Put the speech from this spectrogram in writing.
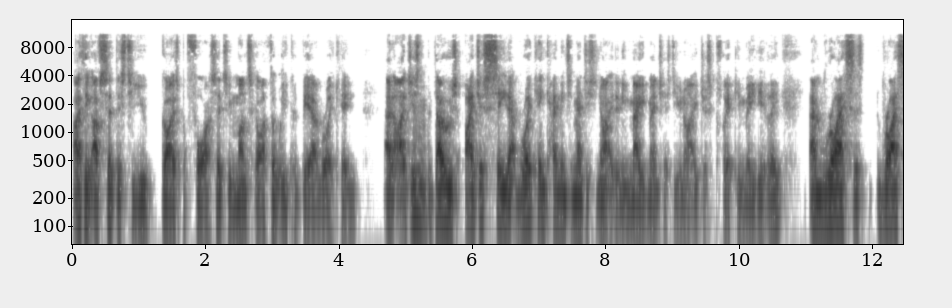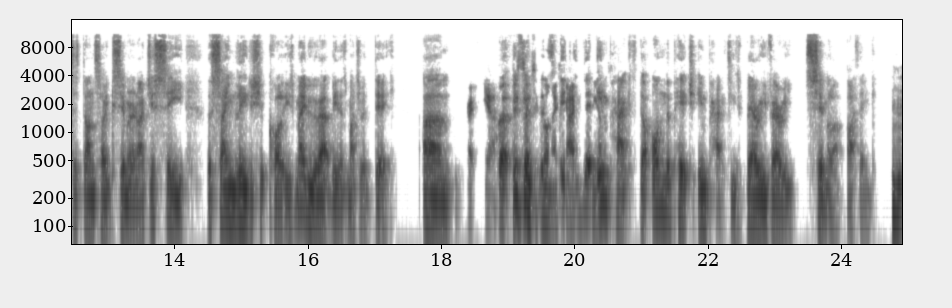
I think I've said this to you guys before. I said to you months ago, I thought he could be our Roy Keane. And I just mm-hmm. those I just see that Roy Keane came into Manchester United and he made Manchester United just click immediately. And Rice has Rice has done something similar, and I just see the same leadership qualities, maybe without being as much of a dick. Um, right, yeah, but the, it, the impact, the on the pitch impact, is very, very similar. I think. Mm-hmm.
